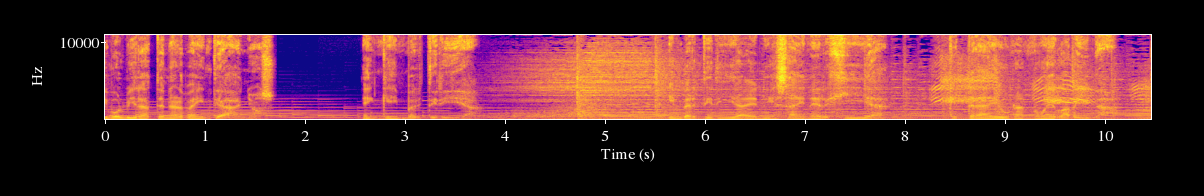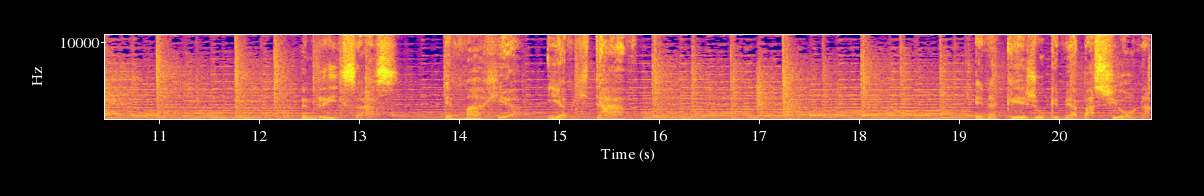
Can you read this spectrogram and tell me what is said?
Si volviera a tener 20 años, ¿en qué invertiría? Invertiría en esa energía que trae una nueva vida. En risas, en magia y amistad. En aquello que me apasiona.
